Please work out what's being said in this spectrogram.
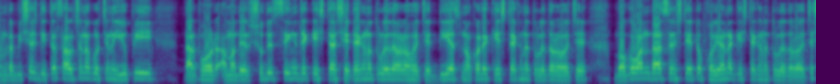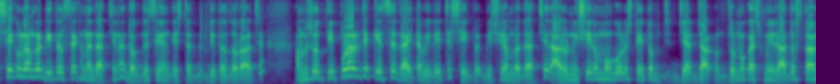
আমরা বিশেষ ডিটেলস আলোচনা করছি না। ইউপি তারপর আমাদের সুধীর সিং যে কেসটা, সেটা এখানে তুলে ধরা হয়েছে। ডিএস নকরের কেসটা এখানে তুলে ধরা হয়েছে। Bhagwan Das and State of Haryana কেসটা এখানে তুলে ধরা হয়েছে। সেগুলো আমরা ডিটেলসে এখানে যাচ্ছি না। জগদীশ সিং কেসটা ডিটেলস ধরা আছে। আমরা শুধু ত্রিপুরার যে কেসের রায়টা বেরিয়েছে, সেই বিষয়ে আমরা যাচ্ছি। আরও নিশির মগর স্টেট অফ জম্মু কাশ্মীর, রাজস্থান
